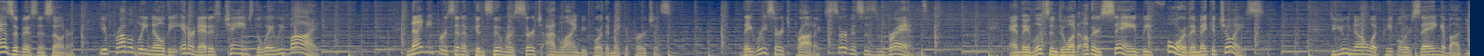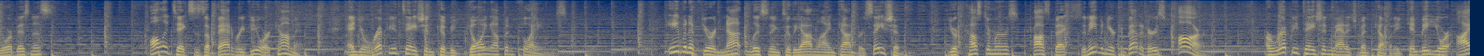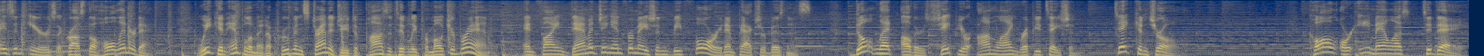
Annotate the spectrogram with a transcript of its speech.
As a business owner, you probably know the internet has changed the way we buy. 90% of consumers search online before they make a purchase. They research products, services, and brands. And they listen to what others say before they make a choice. Do you know what people are saying about your business? All it takes is a bad review or comment, and your reputation could be going up in flames. Even if you're not listening to the online conversation, your customers, prospects, and even your competitors are. A reputation management company can be your eyes and ears across the whole internet. We can implement a proven strategy to positively promote your brand and find damaging information before it impacts your business. Don't let others shape your online reputation. Take control. Call or email us today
